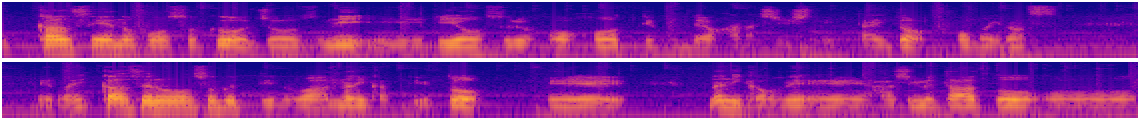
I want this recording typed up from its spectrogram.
一貫性の法則を上手に利用する方法っていうことでお話ししていきたいと思います。えーまあ、一貫性の法則っていうのは何かっていうと、えー、何かをね、え、始めた後、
